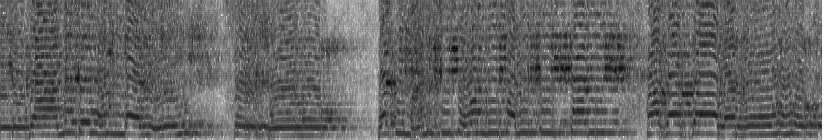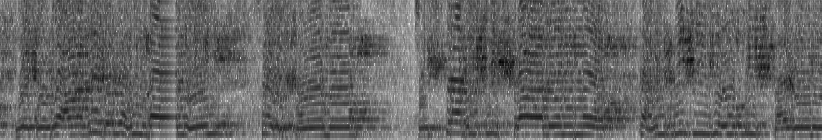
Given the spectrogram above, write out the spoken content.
ఎటుగానడు ఉండని సరిపోను. ప్రతి మనిషి మనిషితోని పలికిస్తుంది అబద్ధాలను ఎటుగానడు ఉందని సరిపోను. చిత్ర విచిత్రాలెన్నో కంటికి చూపిస్తుంది.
